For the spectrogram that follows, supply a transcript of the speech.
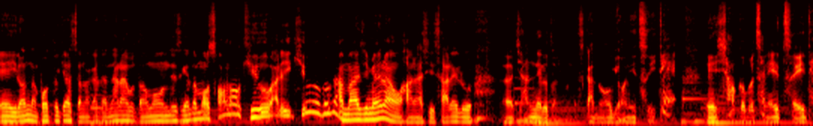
えー、いろんなポッドキャストの方並ぶと思うんですけども、その9割9分が真面目なお話しされるチャンネルというんですか、農業について、えー、植物について、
